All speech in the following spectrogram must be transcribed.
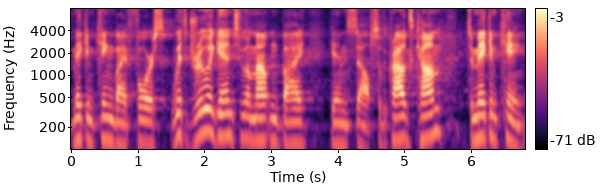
make him king by force, withdrew again to a mountain by himself. So the crowds come to make him king,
